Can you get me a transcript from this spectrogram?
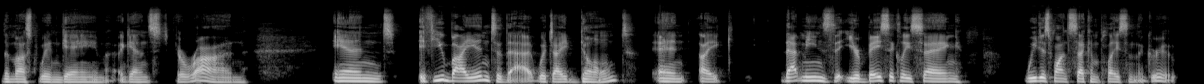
the must-win game against Iran. And if you buy into that, which I don't, and like that means that you're basically saying we just want second place in the group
